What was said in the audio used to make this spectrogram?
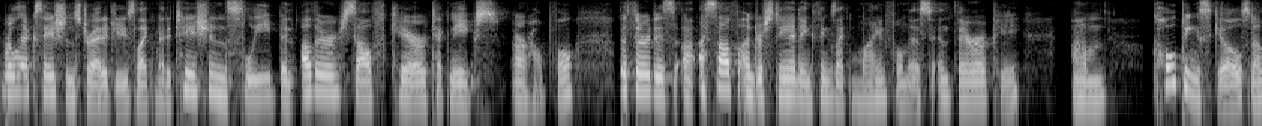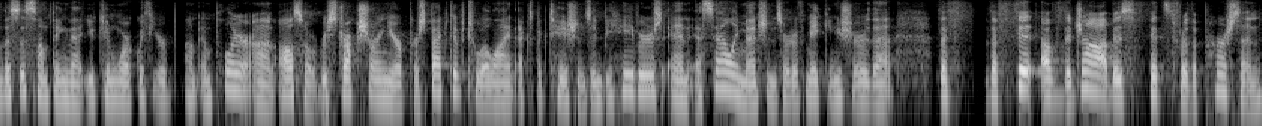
relaxation strategies like meditation, sleep, and other self care techniques are helpful. The third is uh, a self understanding, things like mindfulness and therapy. Um, coping skills. Now this is something that you can work with your um, employer on. Also restructuring your perspective to align expectations and behaviors. And as sally mentioned sort of making sure that the the fit of the job is fits for the person.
